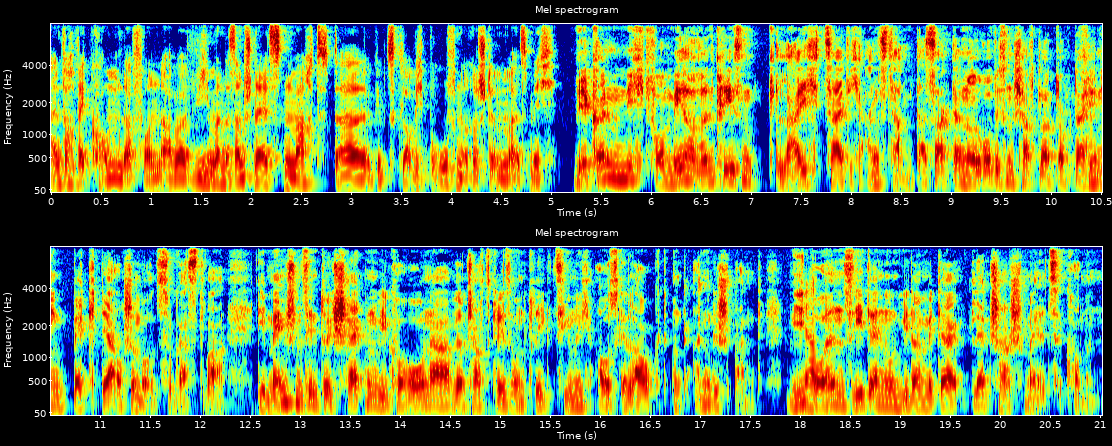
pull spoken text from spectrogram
einfach wegkommen davon. Aber wie man das am schnellsten macht, da gibt es, glaube ich, berufenere Stimmen als mich. Wir können nicht vor mehreren Krisen gleichzeitig Angst haben. Das sagt der Neurowissenschaftler Dr. Hm. Henning Beck, der auch schon bei uns zu Gast war. Die Menschen sind durch Schrecken wie Corona, Wirtschaftskrise und Krieg ziemlich ausgelaugt und angespannt. Wie ja. wollen Sie denn nun wieder mit der Gletscherschmelze kommen?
